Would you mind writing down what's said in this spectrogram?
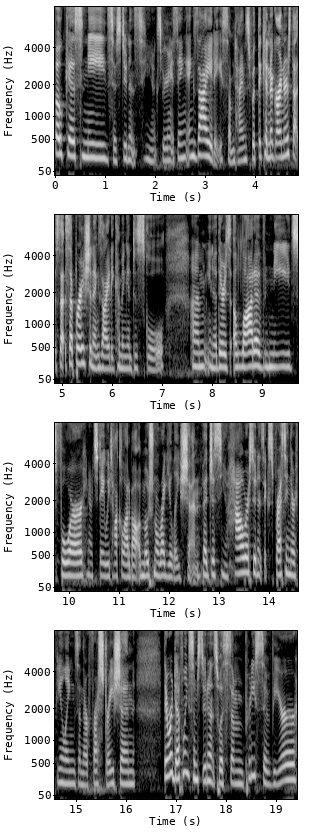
focus needs so students you know experiencing anxiety sometimes with the kindergartners that's that separation anxiety coming into school um, you know there's a lot of needs for you know today we talk a lot about emotional regulation but just you know how are students expressing their feelings and their frustration there were definitely some students with some pretty severe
